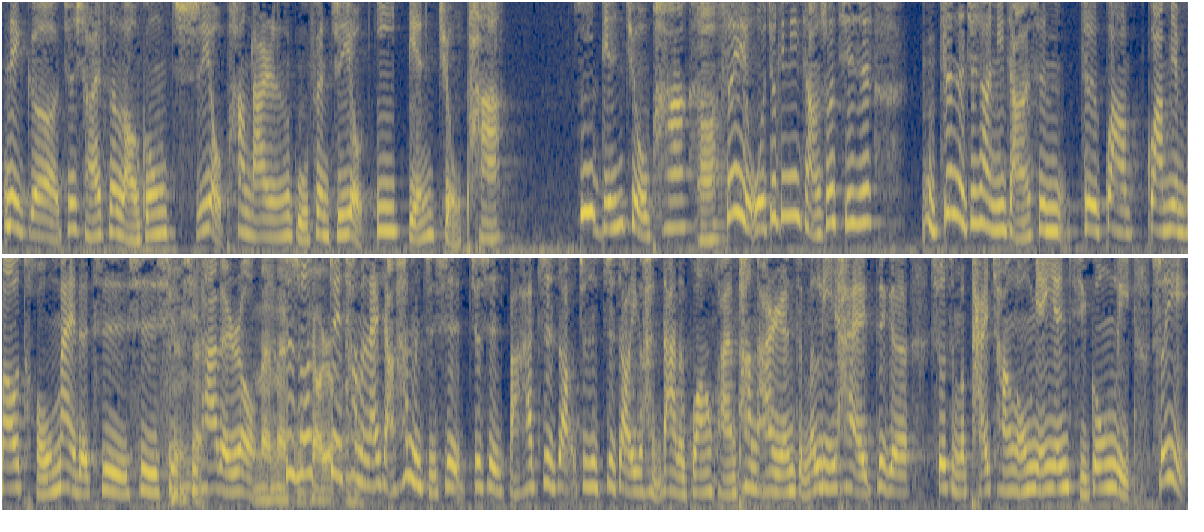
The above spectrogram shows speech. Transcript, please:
那个就是小 S 的老公持有胖达人的股份只有一点九趴，一点九趴啊，所以我就跟你讲说，其实。你真的就像你讲的是，这挂挂面包头卖的是是是其他的肉，就是说对他们来讲，他们只是就是把它制造，就是制造一个很大的光环，胖达人怎么厉害，这个说什么排长龙绵延几公里，所以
